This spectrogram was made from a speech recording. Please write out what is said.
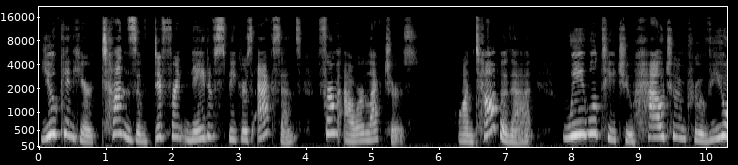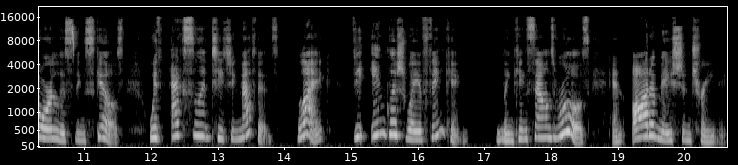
you can hear tons of different native speakers' accents from our lectures. On top of that, we will teach you how to improve your listening skills with excellent teaching methods like the English way of thinking, linking sounds rules, and automation training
